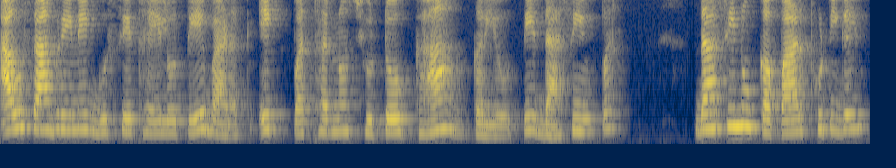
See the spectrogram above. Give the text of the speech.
આવું સાંભળીને ગુસ્સે થયેલો તે બાળક એક પથ્થરનો છૂટો ઘા કર્યો તે દાસી ઉપર. દાસીનું કપાળ ફૂટી ગયું.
